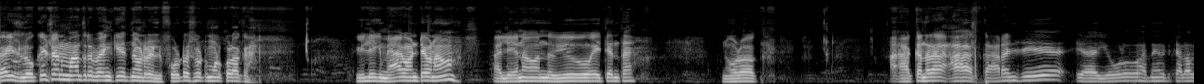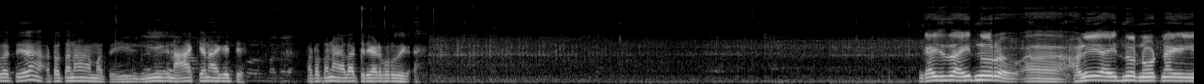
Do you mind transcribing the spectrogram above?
ಗೈಜ್ ಲೊಕೇಶನ್ ಮಾತ್ರ ಬ್ಯಾಂಕ್ ಐತೆ ನೋಡ್ರಿ ಇಲ್ಲಿ ಫೋಟೋ ಶೂಟ್ ಮಾಡ್ಕೊಳಕ. ಇಲ್ಲಿಗೆ ಮ್ಯಾಗ ಹೊಂಟೇವು ನಾವು. ಅಲ್ಲಿ ಏನೋ ಒಂದು ವ್ಯೂ ಐತೆ ಅಂತ ನೋಡೋಕೆ. ಯಾಕಂದ್ರೆ ಆ ಕಾರಂಜಿ ಏಳು ಹದಿನೈದಕ್ಕೆ ಚಾಲು ಆಗೈತಿ ಆಟೋತನ ಮತ್ತು ಈಗ ಈಗ ನಾಲ್ಕೇನು ಆಗೈತಿ? ಆಟೋತನ ಎಲ್ಲ ತಿರುಗಾಡಿ ಬರೋದು ಈಗ. ಗೈಸ್ ಇದು ಐದ್ನೂರು ಹಳಿ ಐದ್ನೂರು ನೋಟ್ನಾಗ ಈ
